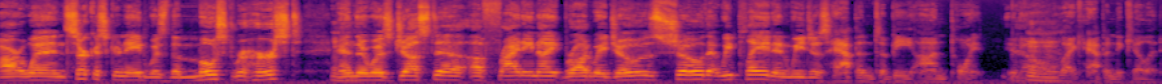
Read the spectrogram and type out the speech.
are when Circus Grenade was the most rehearsed. And there was just a, a Friday night Broadway Joe's show that we played, and we just happened to be on point, you know, like happened to kill it.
